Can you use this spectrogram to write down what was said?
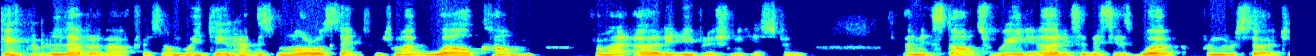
different level of altruism. And we do have this moral sense, which might well come from our early evolutionary history and it starts really early. So this is work from the research.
